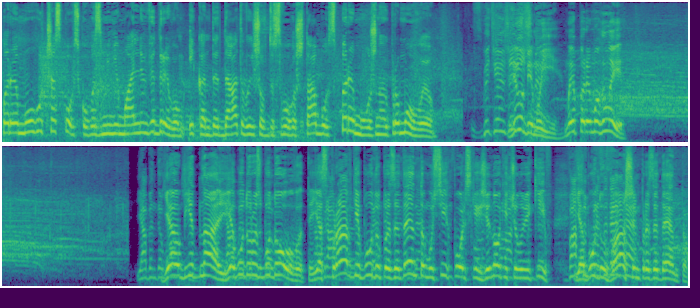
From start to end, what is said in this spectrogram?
перемогу Часковського з мінімальним відривом, і кандидат вийшов до свого штабу з переможною промовою. Любі мої, ми перемогли. Я об'єднаю, я буду розбудовувати. Я справді буду президентом усіх польських жінок і чоловіків. Я буду вашим президентом.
